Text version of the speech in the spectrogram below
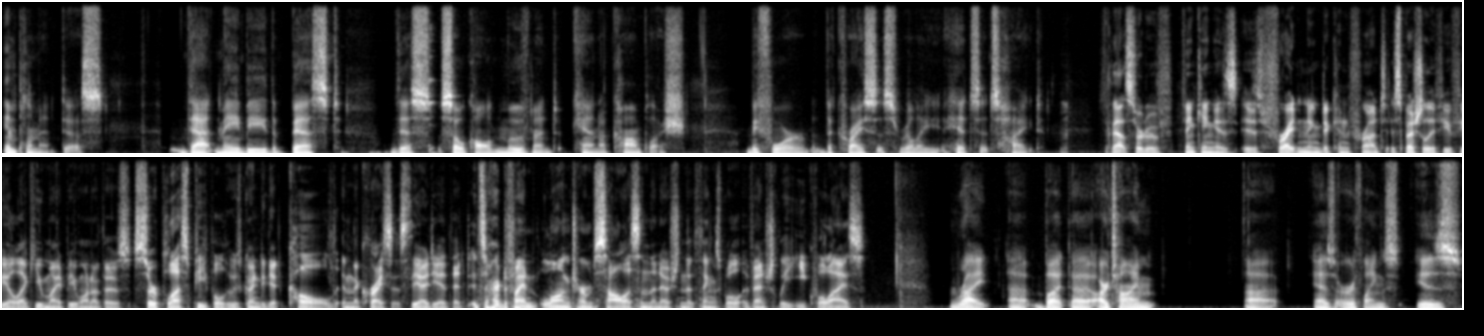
implement this, that may be the best this so called movement can accomplish before the crisis really hits its height. That sort of thinking is is frightening to confront, especially if you feel like you might be one of those surplus people who's going to get culled in the crisis. The idea that it's hard to find long term solace in the notion that things will eventually equalize. Right, uh, but uh, our time uh, as Earthlings is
